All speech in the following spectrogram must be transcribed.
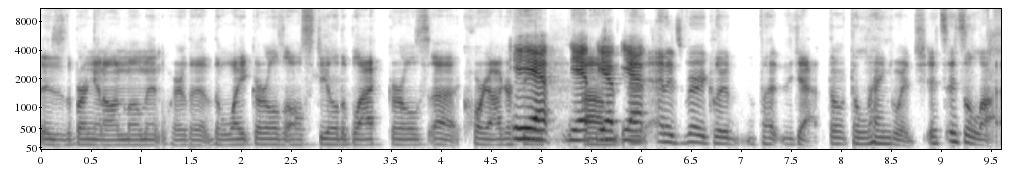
is the bring it on moment where the the white girls all steal the black girls' uh, choreography. Yep, yep, Um, yep, and- yep. And, it's very clear, but yeah, the, the language, it's it's a lot.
